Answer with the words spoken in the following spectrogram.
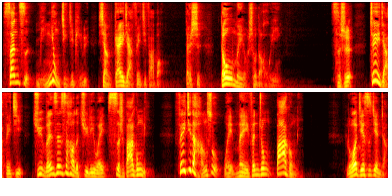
三次民用紧急频率向该架飞机发报，但是都没有收到回应。此时，这架飞机距文森斯号的距离为四十八公里，飞机的航速为每分钟八公里。罗杰斯舰长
